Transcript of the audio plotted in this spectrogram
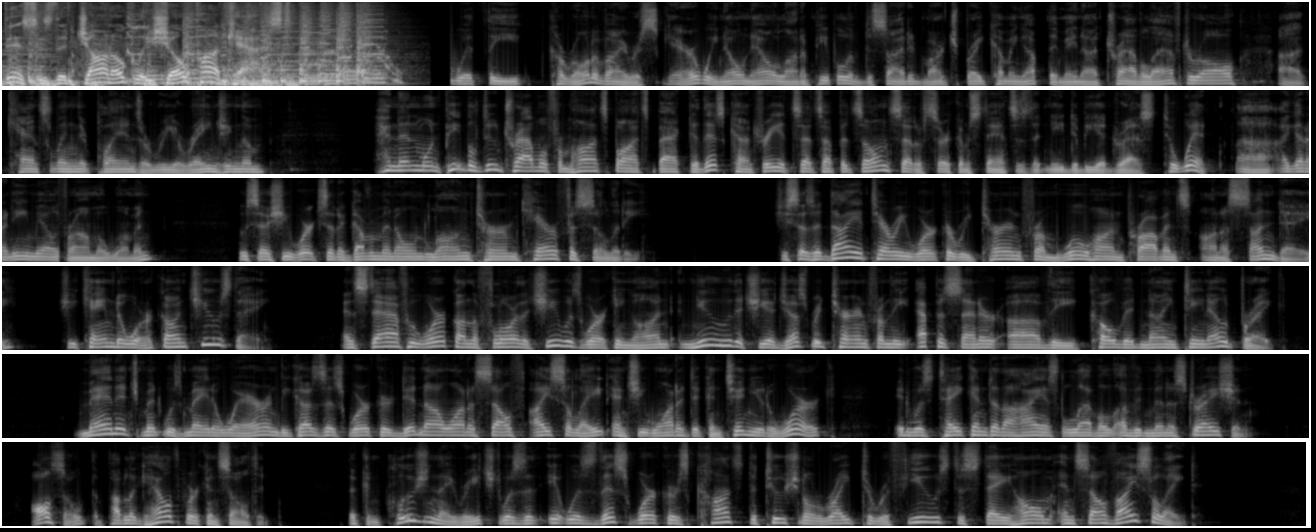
This is the John Oakley Show podcast. With the coronavirus scare, we know now a lot of people have decided March break coming up. They may not travel after all, uh, canceling their plans or rearranging them. And then when people do travel from hotspots back to this country, it sets up its own set of circumstances that need to be addressed. To wit, uh, I got an email from a woman who says she works at a government owned long term care facility. She says a dietary worker returned from Wuhan province on a Sunday. She came to work on Tuesday. And staff who work on the floor that she was working on knew that she had just returned from the epicenter of the COVID 19 outbreak. Management was made aware, and because this worker did not want to self isolate and she wanted to continue to work, it was taken to the highest level of administration. Also, the public health were consulted. The conclusion they reached was that it was this worker's constitutional right to refuse to stay home and self isolate.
